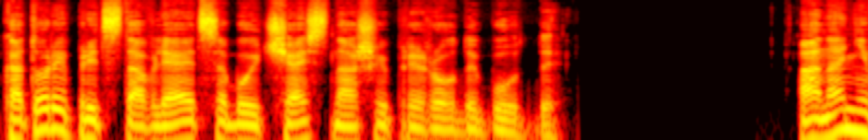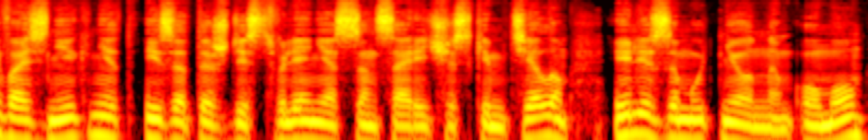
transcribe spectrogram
который представляет собой часть нашей природы Будды она не возникнет из отождествления с сенсорическим телом или замутненным умом,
